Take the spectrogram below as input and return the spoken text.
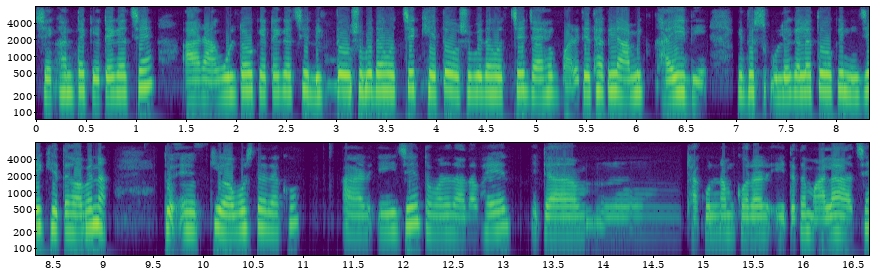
সেখানটা কেটে গেছে। আর আঙুলটাও কেটে গেছে। লিখতে অসুবিধা হচ্ছে, খেতে অসুবিধা হচ্ছে। যাই হোক, বাড়িতে থাকলে আমি খাইয়ে দিই। কিন্তু স্কুলে গেলে তো ওকে নিজেই খেতে হবে না। তো কি অবস্থা দেখো। আর এই যে তোমাদের দাদা ভাইয়ের এটা ঠাকুর নাম করার এটাতে মালা আছে।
